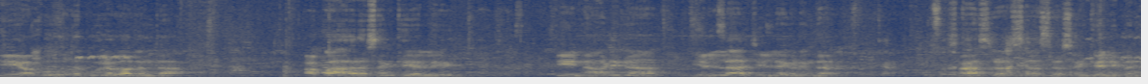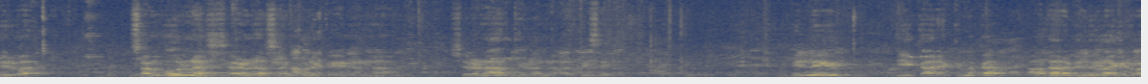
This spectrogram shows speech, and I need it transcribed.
ಈ ಅಭೂತಪೂರ್ವವಾದಂಥ ಅಪಾರ ಸಂಖ್ಯೆಯಲ್ಲಿ ಈ ನಾಡಿನ ಎಲ್ಲ ಜಿಲ್ಲೆಗಳಿಂದ ಸಹಸ್ರ ಸಹಸ್ರ ಸಂಖ್ಯೆಯಲ್ಲಿ ಬಂದಿರುವ ಸಂಪೂರ್ಣ ಶರಣ ಸಂಕುಲಕ್ಕೆ ನನ್ನ ಶರಣಾರ್ಥಿಗಳನ್ನು ಅರ್ಪಿಸಿ, ಇಲ್ಲಿ ಈ ಕಾರ್ಯಕ್ರಮಕ್ಕೆ ಆಧಾರ ಬಿಂದುಗಳಾಗಿರುವ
